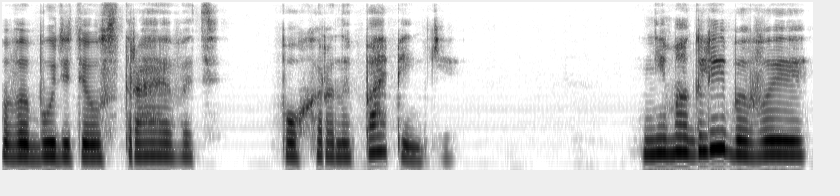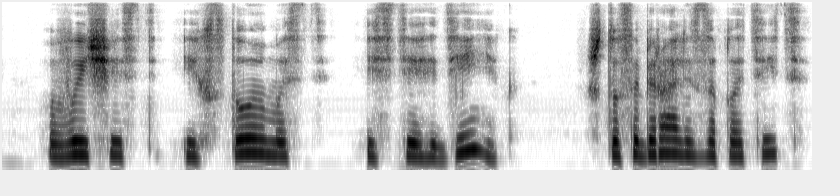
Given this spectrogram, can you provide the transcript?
вы будете устраивать похороны папеньки, не могли бы вы вычесть их стоимость из тех денег, что собирались заплатить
